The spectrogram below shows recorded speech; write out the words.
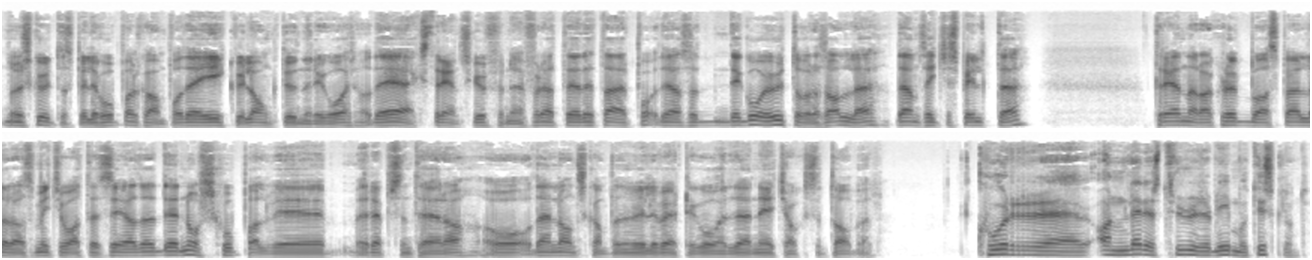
Når du skal ut og spille fotballkamp, og det gikk vi langt under i går. Og det er ekstremt skuffende. For det, er på, det, altså, det går jo utover oss alle, dem som ikke spilte. Trenere, klubber, spillere som ikke var til stede. Det, det er norsk fotball vi representerer, og den landskampen vi leverte i går, den er ikke akseptabel. Hvor eh, annerledes tror du det blir mot Tyskland?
